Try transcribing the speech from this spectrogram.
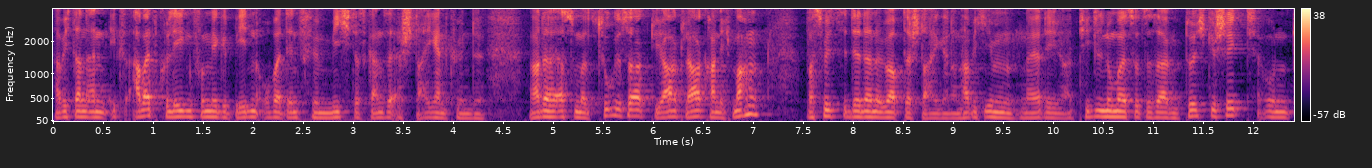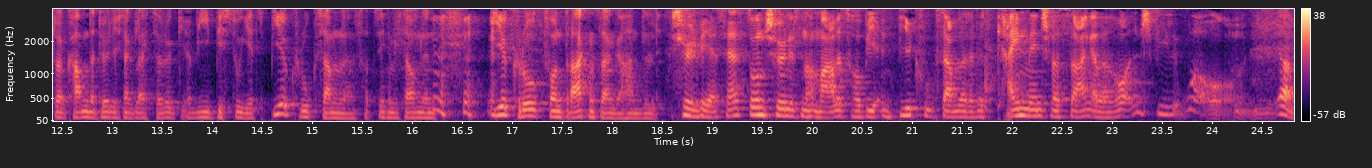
Habe ich dann einen Ex-Arbeitskollegen von mir gebeten, ob er denn für mich das Ganze ersteigern könnte. Da hat er erst einmal zugesagt, ja klar, kann ich machen was willst du dir dann überhaupt ersteigern? Dann habe ich ihm, naja, die Artikelnummer sozusagen durchgeschickt und dann kam natürlich dann gleich zurück, ja, wie bist du jetzt Bierkrugsammler? Es hat sich nämlich da um den Bierkrug von Drakensang gehandelt. Schön wär's, ja, so ein schönes, normales Hobby, ein Bierkrugsammler, da wird kein Mensch was sagen, aber Rollenspiele, wow. Ja,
